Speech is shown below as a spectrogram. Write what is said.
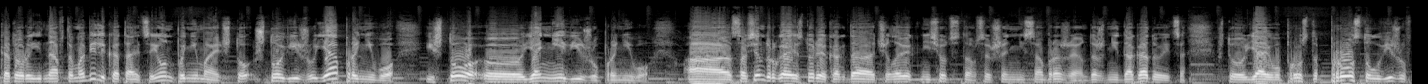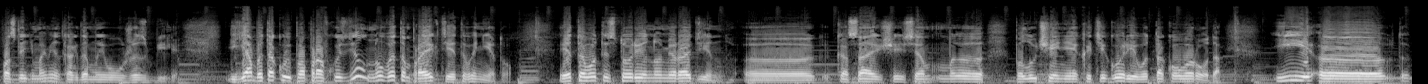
который на автомобиле катается, и он понимает, что, что вижу я про него и что э, я не вижу про него. А совсем другая история, когда человек несется там совершенно не соображая, он даже не догадывается, что я его просто, просто увижу в последний момент, когда мы его уже сбили. Я бы такую поправку сделал, но в этом проекте этого нету. Это вот история номер один, э, касающаяся э, получения категории вот такого рода. И э,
